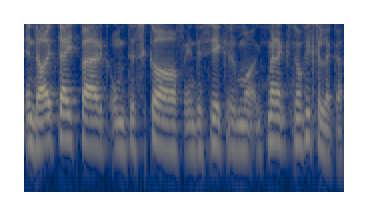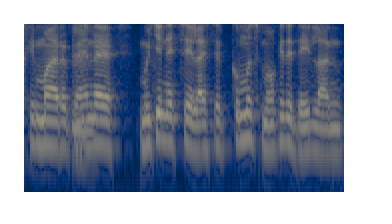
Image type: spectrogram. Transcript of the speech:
in daai tydperk om te skaaf en te seker maak. Ek meen ek is nog nie gelukkig nie, maar op 'n Mm. einde moet jy net sê luister, kom ons maak net 'n deadline.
